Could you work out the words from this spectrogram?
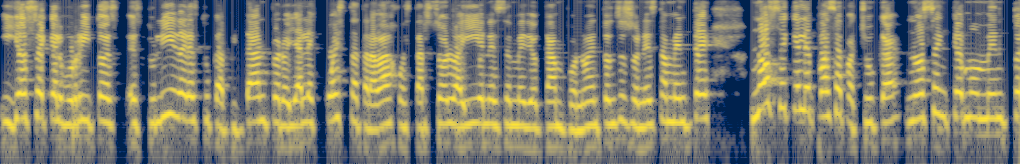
y yo sé que el burrito es, tu líder, es tu capitán, pero ya le cuesta trabajo estar solo ahí en ese medio campo, ¿no? Entonces, honestamente, no sé qué le pasa a Pachuca, no sé en qué momento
